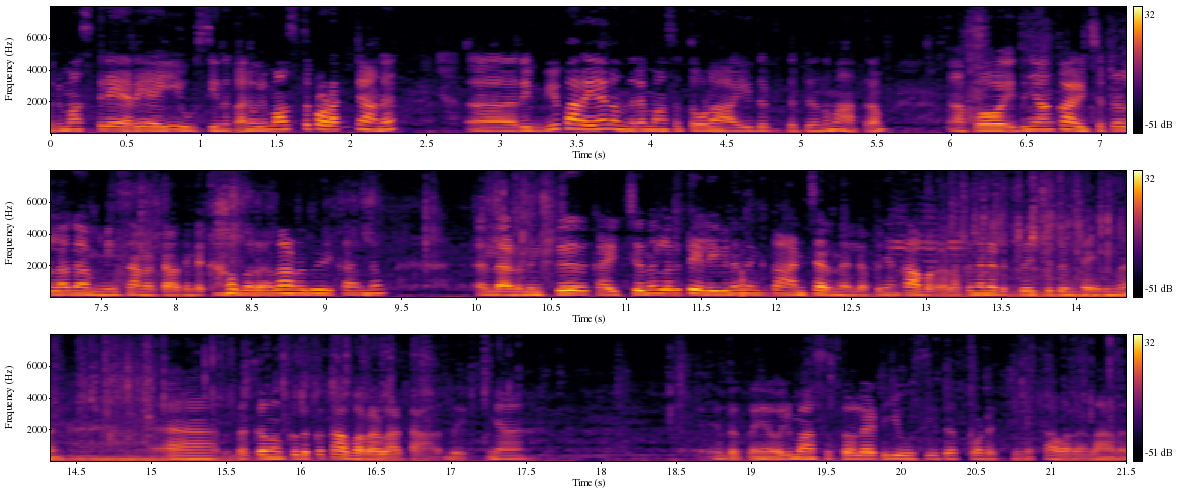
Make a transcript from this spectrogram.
ഒരു മാസത്തിലേറെയായി യൂസ് ചെയ്യുന്നത് കാരണം ഒരു മാസത്തെ പ്രൊഡക്റ്റാണ് റിവ്യൂ പറയാൻ ഒന്നര മാസത്തോളം ആയി ഇതെടുത്തിട്ടെന്ന് മാത്രം. അപ്പോൾ ഇത് ഞാൻ കഴിച്ചിട്ടുള്ള ഗമ്മീസാണ് കേട്ടോ. അതിന്റെ കവറുകളാണിത് കാരണം എന്താണ് നിങ്ങൾക്ക് കഴിച്ചെന്നുള്ളൊരു തെളിവിനെ നിങ്ങൾക്ക് കാണിച്ചു തരുന്നല്ലോ അപ്പോൾ ഞാൻ കവറുകളൊക്കെ ഇങ്ങനെ എടുത്ത് വെച്ചിട്ടുണ്ടായിരുന്നു. ഇതൊക്കെ നമുക്ക് ഇതൊക്കെ കവറുകളാട്ടോ അത് ഞാൻ ഇതൊക്കെ ഞാൻ ഒരു മാസത്തോളമായിട്ട് യൂസ് ചെയ്ത പ്രൊഡക്റ്റിന്റെ കവറുകളാണ്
